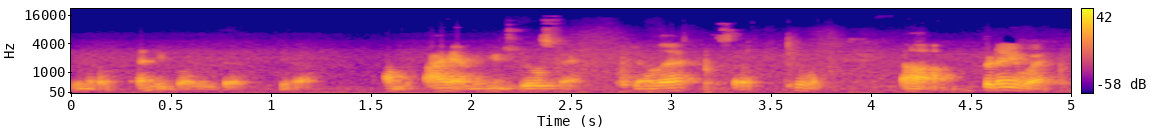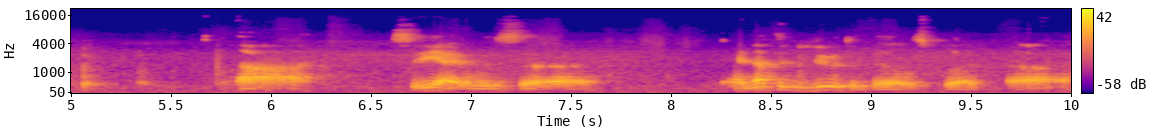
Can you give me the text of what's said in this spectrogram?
you know, anybody that you know, I'm, I am a huge Bills fan. You know that? So, cool. Um, but anyway, uh, so yeah, it was. Uh, had nothing to do with the Bills, but uh,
